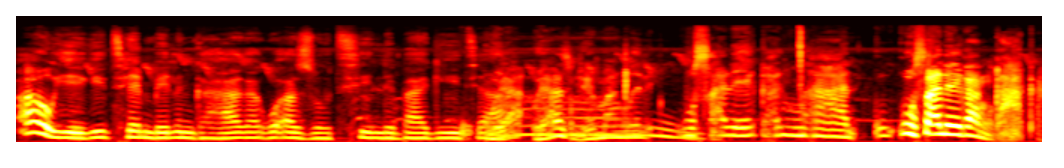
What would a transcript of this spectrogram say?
awuyeki ithembe lingaka kwazothile bakithi uyazi nje manxele usale kancane. Usale kangaka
